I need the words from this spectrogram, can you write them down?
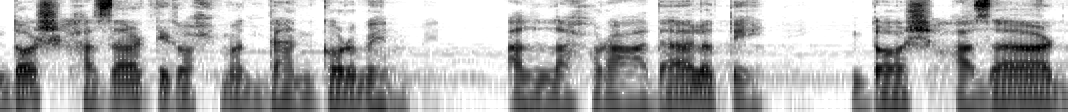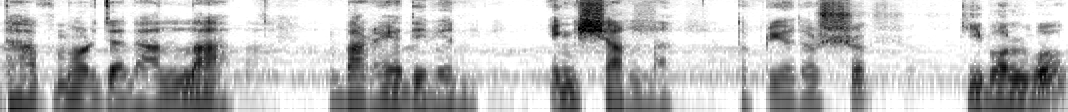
দশ হাজারটি রহমত দান করবেন আল্লাহর আদালতে দশ হাজার ধাপ মর্যাদা আল্লাহ বাড়াইয়া দিবেন ইনশাল্লাহ তো প্রিয় দর্শক, কি বলব?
